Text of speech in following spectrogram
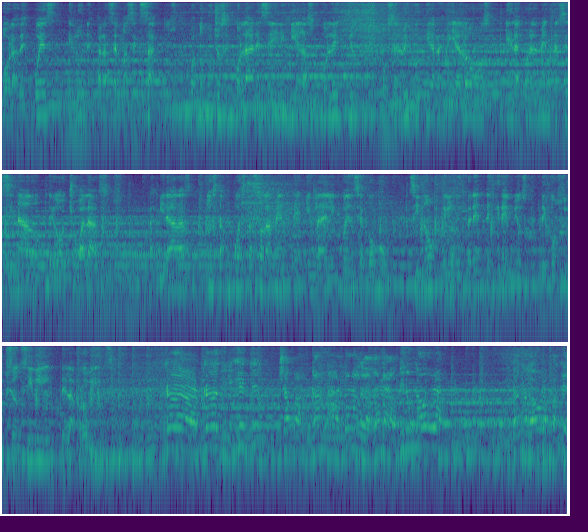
Horas después, el lunes para ser más exactos, cuando muchos escolares se dirigían a sus colegios, José Luis Gutiérrez Villalobos era cruelmente asesinado de ocho balazos. Las miradas no están puestas solamente en la delincuencia común, sino en los diferentes gremios de construcción civil de la provincia. cada, cada dirigente chapa, gana, gana la gana, viene una obra, gana la obra para qué,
